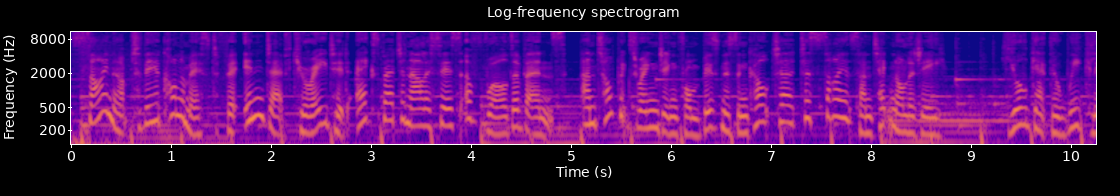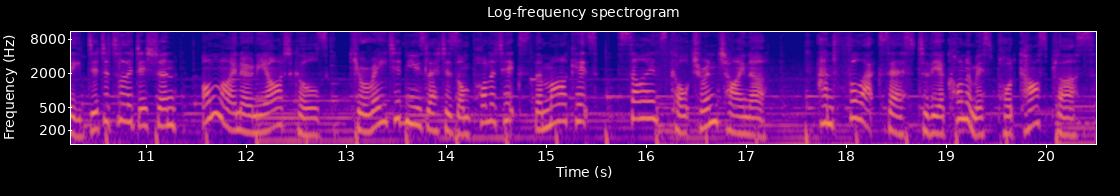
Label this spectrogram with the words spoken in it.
Sign up to The Economist for in depth curated expert analysis of world events and topics ranging from business and culture to science and technology. You'll get the weekly digital edition, online only articles, curated newsletters on politics, the markets, science, culture, and China, and full access to The Economist Podcast Plus.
